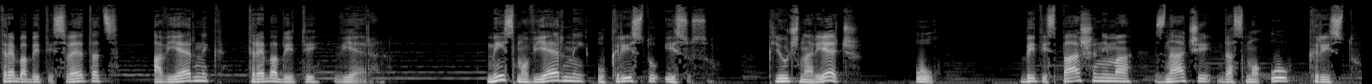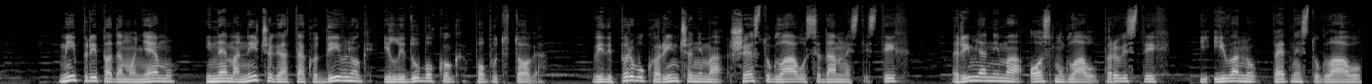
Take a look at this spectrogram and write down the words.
treba biti svetac, a vjernik treba biti vjeran. Mi smo vjerni u Kristu Isusu. Ključna riječ u. Biti spašenima znači da smo u Kristu. Mi pripadamo njemu i nema ničega tako divnog ili dubokog poput toga. Vidi prvu Korinčanima šestu glavu 17. stih, Rimljanima osmu glavu prvi stih i Ivanu 15. glavu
